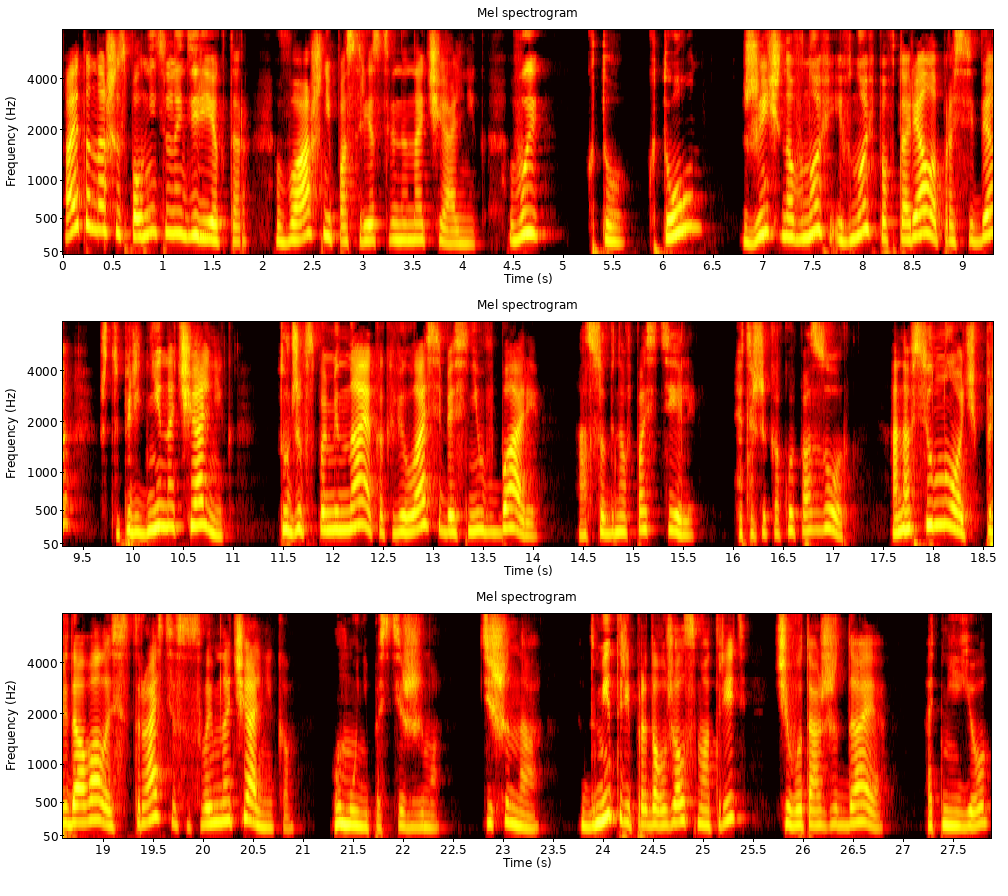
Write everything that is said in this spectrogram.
а это наш исполнительный директор, ваш непосредственный начальник. Вы... Кто? Кто он? Женщина вновь и вновь повторяла про себя, что перед ней начальник, тут же вспоминая, как вела себя с ним в баре, особенно в постели. Это же какой позор! Она всю ночь предавалась страсти со своим начальником. Уму непостижимо. Тишина. Дмитрий продолжал смотреть, чего-то ожидая от нее.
